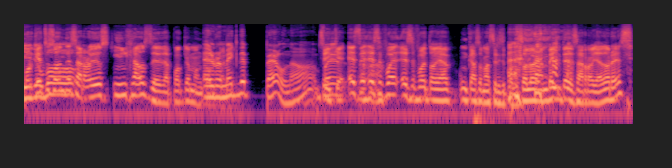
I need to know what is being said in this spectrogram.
porque estos son desarrollos in-house de The Pokémon El remake de Pearl, ¿no? Sí, que ese, fue, ese fue todavía un caso más triste porque solo eran 20 desarrolladores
